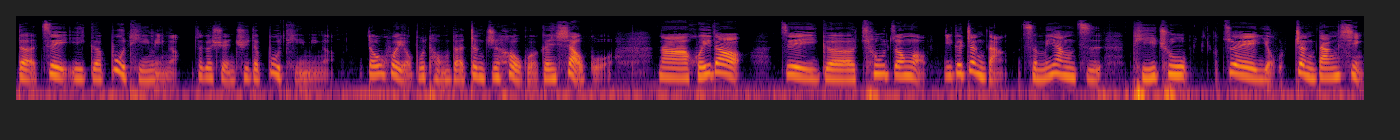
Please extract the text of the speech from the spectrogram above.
的这一个不提名啊，这个选区的不提名啊，都会有不同的政治后果跟效果。那回到这一个初衷哦，一个政党怎么样子提出最有正当性、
